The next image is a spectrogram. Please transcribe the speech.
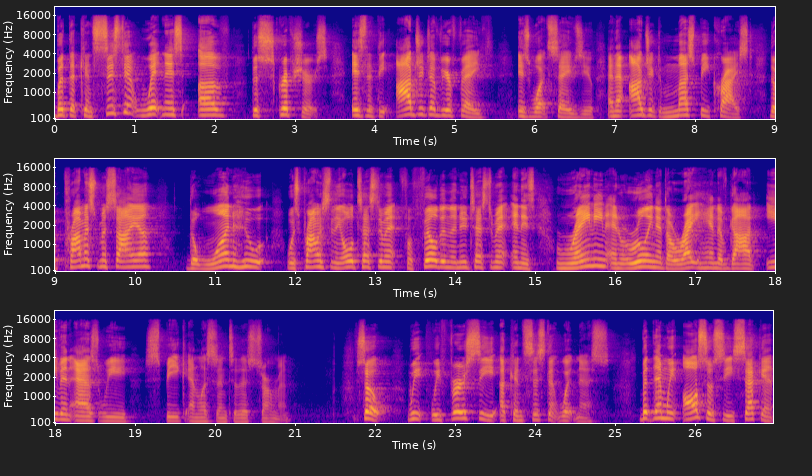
But the consistent witness of the scriptures is that the object of your faith is what saves you. And that object must be Christ, the promised Messiah, the one who was promised in the Old Testament, fulfilled in the New Testament, and is reigning and ruling at the right hand of God, even as we speak and listen to this sermon. So we, we first see a consistent witness, but then we also see, second,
